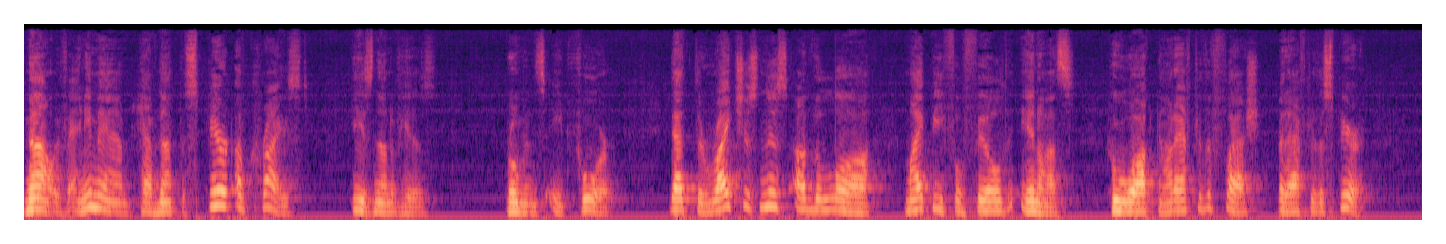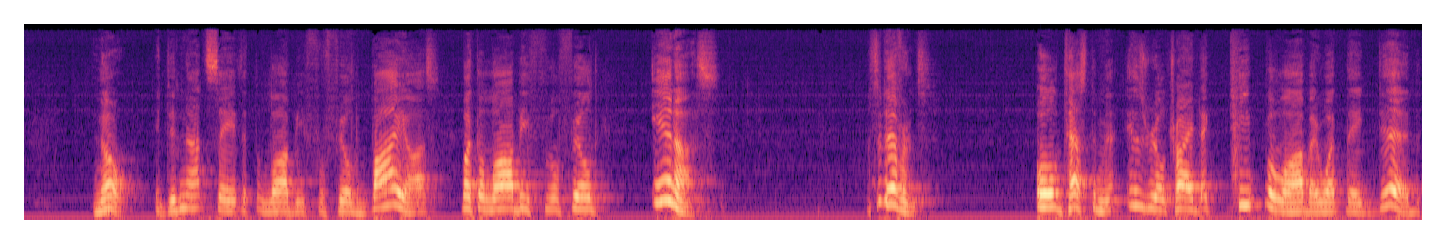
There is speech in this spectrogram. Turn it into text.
Now, if any man have not the Spirit of Christ, he is none of his. Romans 8 4. That the righteousness of the law might be fulfilled in us, who walk not after the flesh, but after the Spirit. No, it did not say that the law be fulfilled by us, but the law be fulfilled in us. What's the difference? Old Testament Israel tried to keep the law by what they did.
